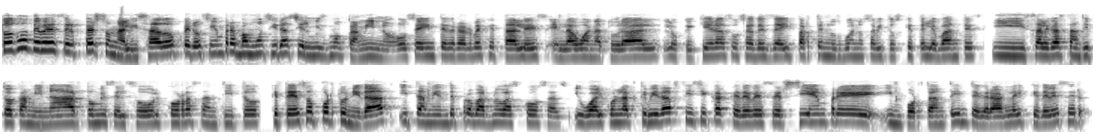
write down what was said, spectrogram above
todo debe ser personalizado, pero siempre vamos a ir hacia el mismo camino, o sea, integrar vegetales, el agua natural, lo que quieras, o sea, desde ahí parten los buenos hábitos, que te levantes y salgas tantito a caminar, tomes el sol, corras tantito, que te des oportunidad y también de probar nuevas cosas. Igual con la actividad física que debe ser siempre importante integrarla y que debe ser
